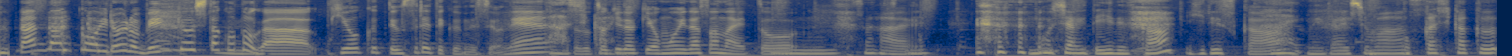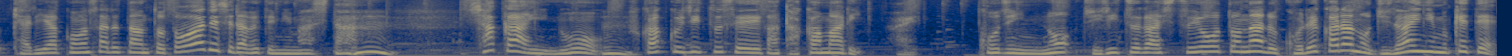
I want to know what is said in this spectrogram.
だんだんこういろいろ勉強したことが記憶って薄れてくんですよね。確かに。ちょっと時々思い出さないと、ね。はい。申し上げていいですか？いいですか、はい。お願いします。国家資格キャリアコンサルタントとはで調べてみました、うん社会の不確実性が高まり、はい、個人の自立が必要となるこれからの時代に向けて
